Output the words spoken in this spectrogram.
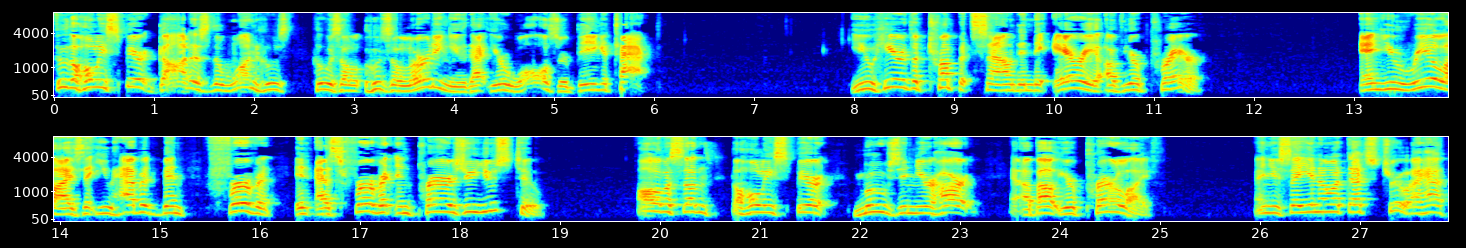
through the Holy Spirit, God is the one who's, who is, who's alerting you that your walls are being attacked. You hear the trumpet sound in the area of your prayer. And you realize that you haven't been fervent in, as fervent in prayer as you used to. All of a sudden, the Holy Spirit moves in your heart about your prayer life. And you say, you know what, that's true. I have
